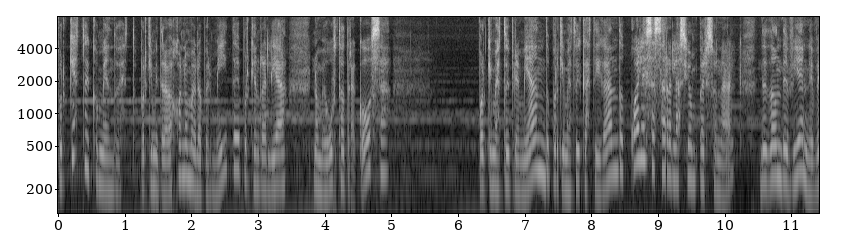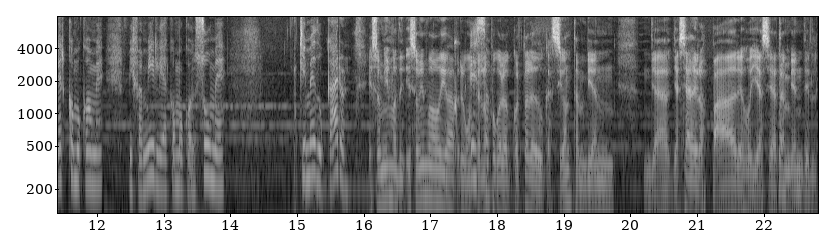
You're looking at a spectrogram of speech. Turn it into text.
¿Por qué estoy comiendo esto? ¿Porque mi trabajo no me lo permite? ¿Porque en realidad no me gusta otra cosa? porque me estoy premiando, porque me estoy castigando. ¿Cuál es esa relación personal? ¿De dónde viene? Ver cómo come mi familia, cómo consume, qué me educaron. Eso mismo, eso mismo iba a preguntarle Eso. un poco lo corto de la educación también, ya, ya sea de los padres o ya sea también del,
